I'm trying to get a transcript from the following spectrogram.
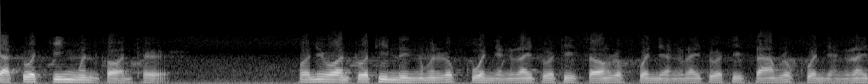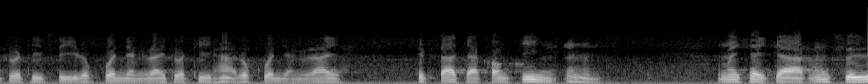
จักตัวจริงมันก่อนเถอะพอนิวรณ์ตัวที่หนึ่งมันรบกวนอย่างไรตัวที่สองรบกวนอย่างไร ตัวที่สามรบกวนอย่างไร ตัวที่สี่รบกวนอย่างไร ตัวที่ห้ารบกวนอย่างไร ศึกษาจากของจริง ไม่ใช่จากหนังสือ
